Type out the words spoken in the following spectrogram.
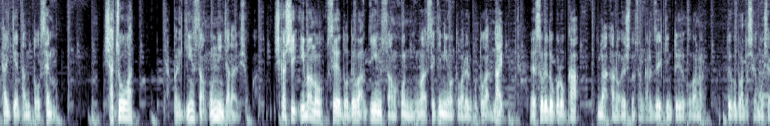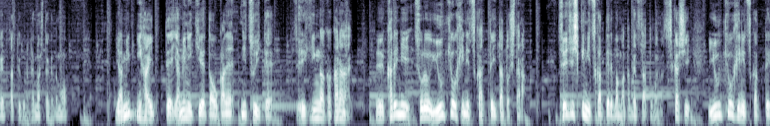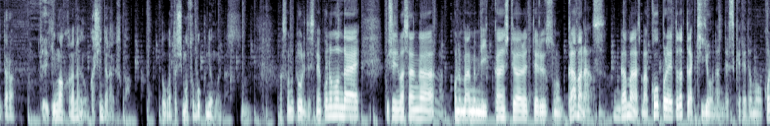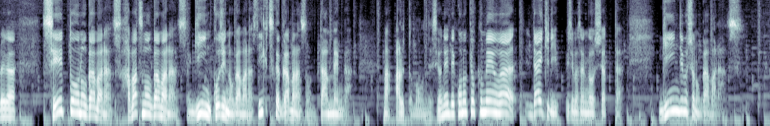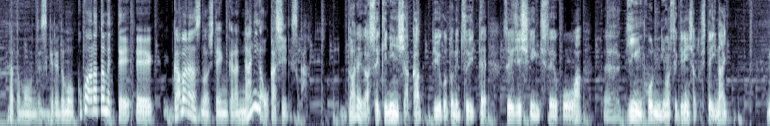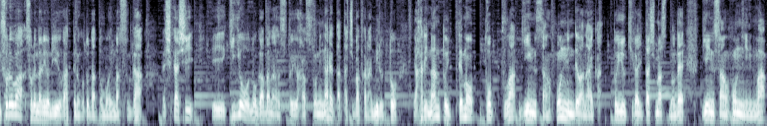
会計担当専務。社長はやっぱり議員さん本人じゃないでしょうか。しかし今の制度では議員さん本人は責任を問われることがない。それどころか今あの吉野さんから税金というお話ということを私が申し上げてたということ出ましたけども闇に入って闇に消えたお金について税金がかからない、えー、仮にそれを遊興費に使っていたとしたら政治資金に使っていればまた別だと思います。しかし遊興費に使っていたら税金がかからないのおかしいんじゃないですか。と私も素朴に思います。うん。その通りですね。この問題牛島さんがこの番組で一貫して言われてるそのガバナンス。ガバナンスまあコーポレートだったら企業なんですけれどもこれが政党のガバナンス派閥のガバナンス議員個人のガバナンスいくつかガバナンスの断面が、まあ、あると思うんですよね。でこの局面は第一に牛島さんがおっしゃった議員事務所のガバナンス。だと思うんですけれどもここ改めて、えー、ガバナンスの視点から何がおかしいですか？誰が責任者かっていうことについて政治資金規正法は、えー、議員本人を責任者としていない。それはそれなりの理由があってのことだと思いますがしかし企業のガバナンスという発想に慣れた立場から見るとやはり何といってもトップは議員さん本人ではないかという気がいたしますので議員さん本人は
